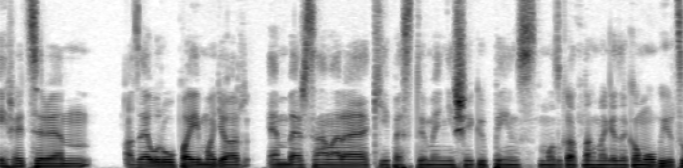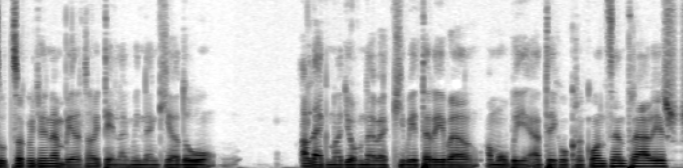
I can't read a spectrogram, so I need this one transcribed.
és egyszerűen az európai magyar ember számára elképesztő mennyiségű pénzt mozgatnak meg ezek a mobil cuccok, úgyhogy nem véletlen, hogy tényleg minden kiadó a legnagyobb nevek kivételével a mobil játékokra koncentrál, és,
